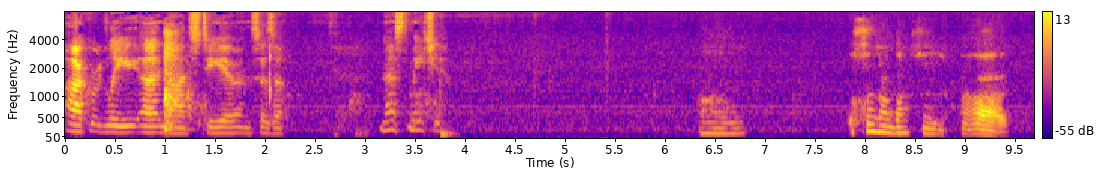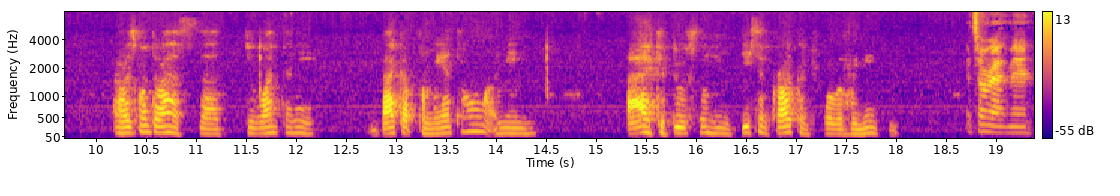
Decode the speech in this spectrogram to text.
awkwardly uh, nods to you and says, uh, "Nice to meet you." Um, Senor Dempsey, uh, I was going to ask, uh, do you want any backup from me at all? I mean, I could do some decent crowd control if we need to. It's all right, man.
